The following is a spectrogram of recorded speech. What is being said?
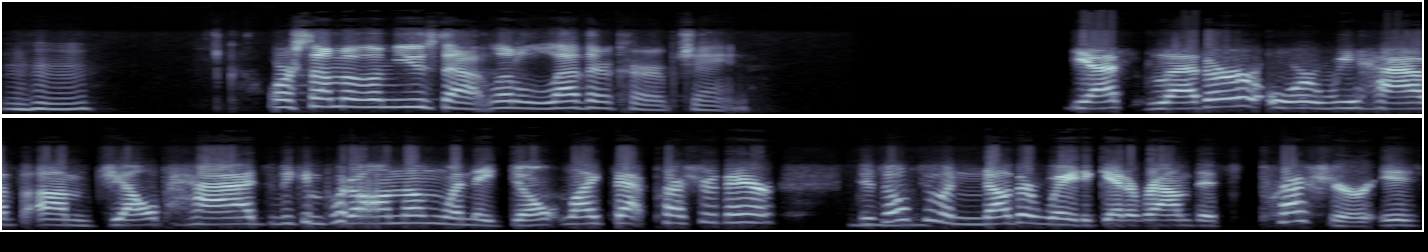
hmm Or some of them use that little leather curb chain. Yes, leather, or we have um, gel pads we can put on them when they don't like that pressure there. There's Mhm. also another way to get around this pressure is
